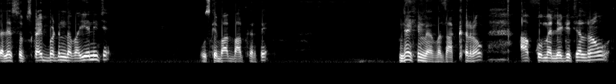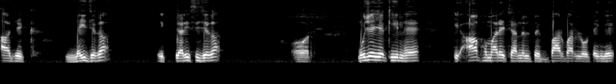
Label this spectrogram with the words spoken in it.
पहले सब्सक्राइब बटन दबाइए नीचे, उसके बाद बात करते नहीं, मैं मज़ाक कर रहा हूँ। आपको मैं लेके चल रहा हूँ, आज एक नई जगह, एक प्यारी सी जगह। और मुझे यकीन है कि आप हमारे चैनल पे बार बार लौटेंगे,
